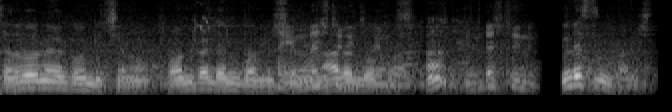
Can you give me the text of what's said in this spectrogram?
చంద్రబాబు నాయుడు పంపించాను పవన్ కళ్యాణ్ పంపించాను నారా లోకేష్? ఇండస్ట్రీని. పంపించాను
